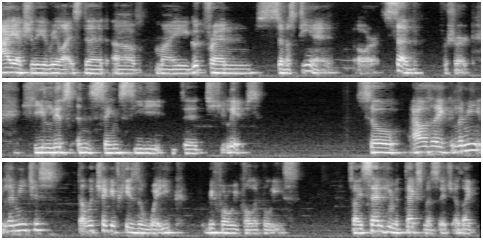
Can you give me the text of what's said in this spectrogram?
i actually realized that uh, my good friend sebastien or seb for short he lives in the same city that she lives. So i was like let me let me just double check if he's awake before we call the police. So i sent him a text message. I was like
